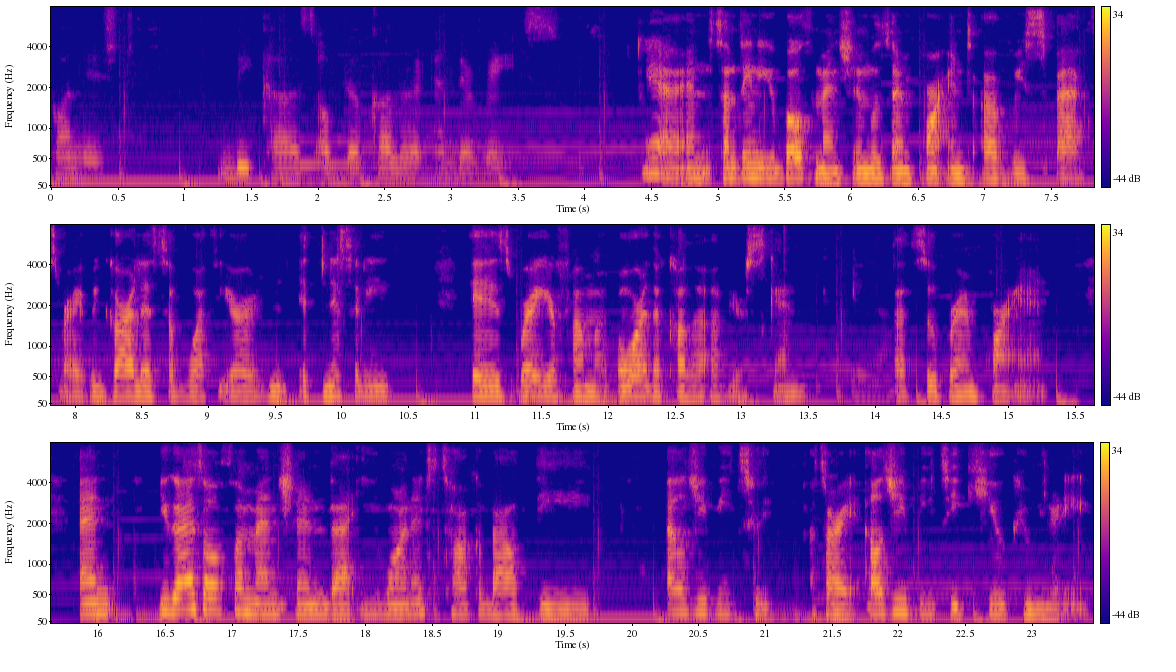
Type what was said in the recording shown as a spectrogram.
punished because of their color and their race. Yeah, and something that you both mentioned was the importance of respect, right? Regardless of what your ethnicity is, where you're from, or the color of your skin. Yeah. That's super important. And you guys also mentioned that you wanted to talk about the LGBT, sorry, LGBTQ community.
